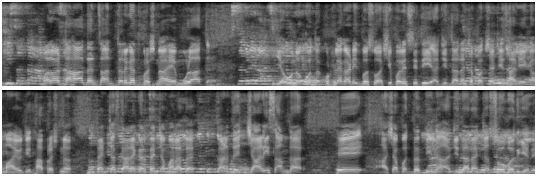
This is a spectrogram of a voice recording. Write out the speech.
ही सत्ता मला वाटतं हा त्यांचा अंतर्गत प्रश्न आहे. मुळात येऊ नको तर कुठल्या गाडीत बसू अशी परिस्थिती अजितदादांच्या पक्षाची झाली आहे का महायुतीत? हा प्रश्न त्यांच्याच कार्यकर्त्यांच्या मनात आहे. कारण ते चाळीस आमदार हे अशा पद्धतीनं अजितदादांच्या सोबत गेले.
